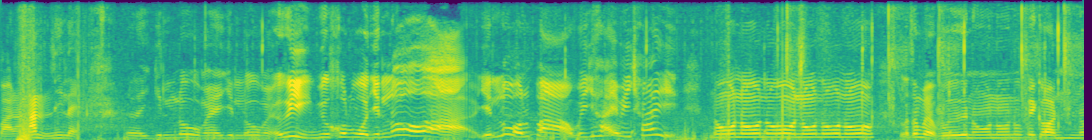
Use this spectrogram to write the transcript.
บานานั่นนี่แหละเอะไรยินโล่ไหมยินโล่ไหมเอ้ยมีคนโหวตยินโล่อะยินโล่หรือเปล่าไม่ใช่ไม่ใช่ โนโนโนโนโนโนเราต้องแบบเออโนโนโนไปก่อนโน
